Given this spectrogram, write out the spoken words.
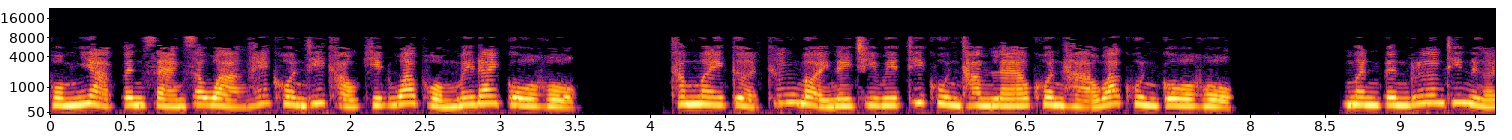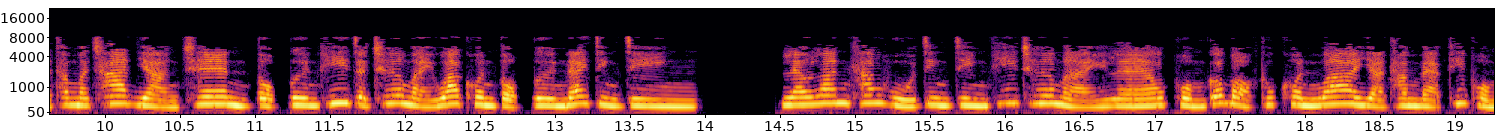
ผมอยากเป็นแสงสว่างให้คนที่เขาคิดว่าผมไม่ได้โกหกทำไมเกิดขึ้นบ่อยในชีวิตที่คุณทำแล้วคนหาว่าคุณโกหก มันเป็นเรื่องที่เหนือธรรมชาติอย่างเช่น ตกปืนพี่จะเชื่อไหมว่าคนตกปืนได้จริง ๆ แล้วลั่นข้างหูจริงๆพี่เชื่อไหมแล้ว ผมก็บอกทุกคนว่าอย่าทำแบบที่ผม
